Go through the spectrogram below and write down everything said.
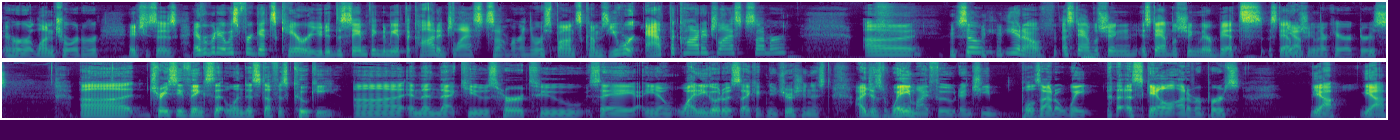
her lunch order, and she says everybody always forgets Carrie. You did the same thing to me at the cottage last summer, and the response comes, "You were at the cottage last summer." Uh, So you know, establishing establishing their bits, establishing their characters. Uh, Tracy thinks that Linda's stuff is kooky, uh, and then that cues her to say, you know, why do you go to a psychic nutritionist? I just weigh my food, and she pulls out a weight, a scale out of her purse. Yeah, yeah.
